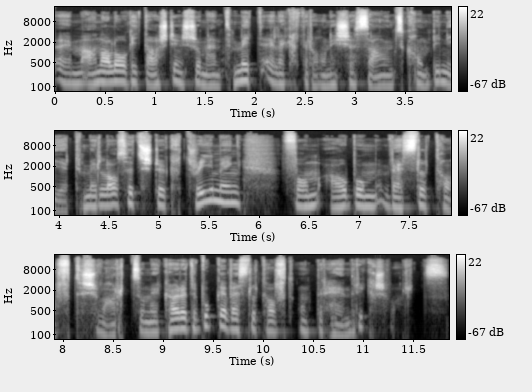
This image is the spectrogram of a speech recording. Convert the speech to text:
ähm, analoge Tastinstrument mit elektronischen Sounds kombiniert. Wir hören das Stück Dreaming vom Album Wesseltoft Schwarz und wir hören den Bucke Wesseltoft und der Henrik Schwarz.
